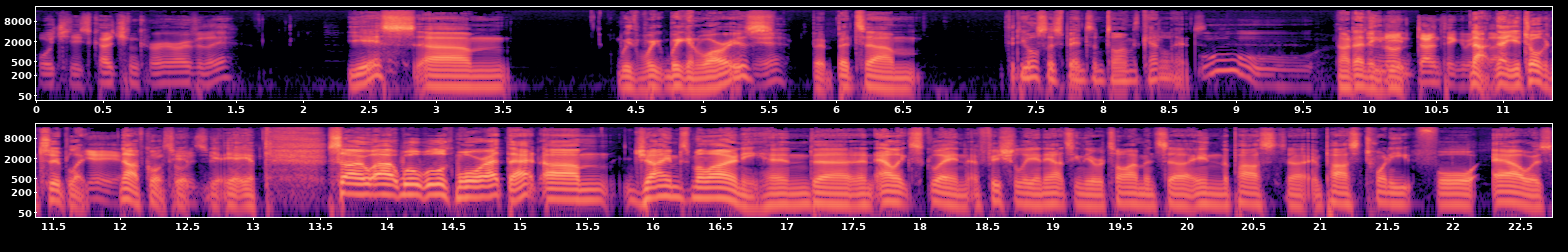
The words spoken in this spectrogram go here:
forged his coaching career over there. yes, um, with Wi- Wigan Warriors. Yeah. But but um, did he also spend some time with Catalans? Ooh. No, I don't think no, did. don't think No, about no, that. you're talking Super League. Yeah, yeah, no, of course, yeah, yeah, yeah, yeah. So uh, we'll we'll look more at that. Um, James Maloney and uh, and Alex Glenn officially announcing their retirements uh, in the past uh, in past 24 hours.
